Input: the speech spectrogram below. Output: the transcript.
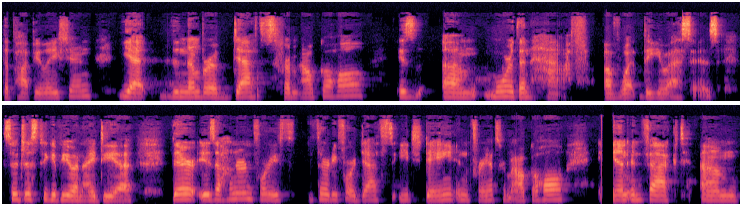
the population, yet the number of deaths from alcohol is um, more than half of what the US is. So, just to give you an idea, there is 134 deaths each day in France from alcohol. And in fact, um,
